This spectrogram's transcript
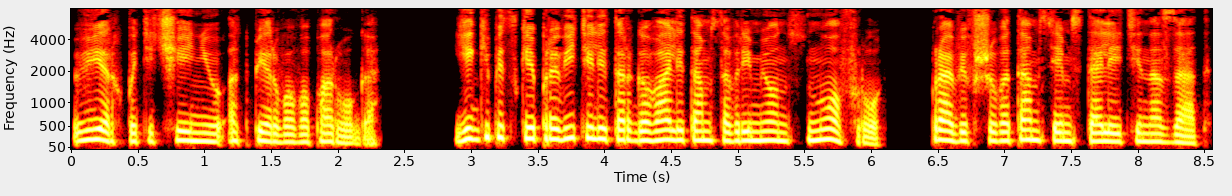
вверх по течению от первого порога. Египетские правители торговали там со времен Снофру, правившего там семь столетий назад,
